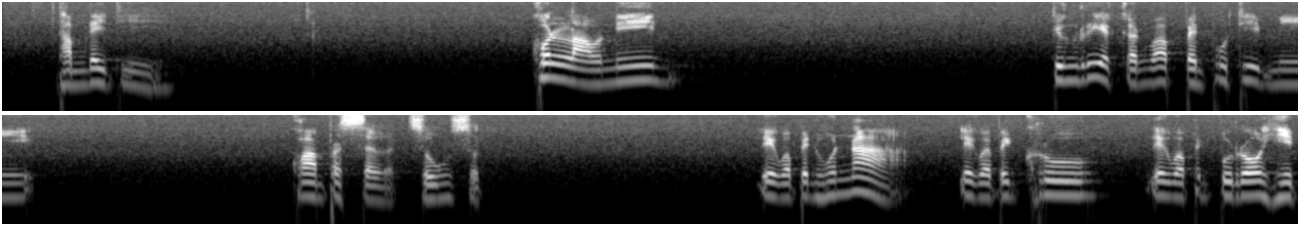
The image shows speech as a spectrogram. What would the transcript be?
ำทำได้ดี คนเหล่านี้ จึงเรียกกันว่าเป็นผู้ที่มีความประเสริฐสูงสุด เรียกว่าเป็นหัวหน้า เรียกว่าเป็นครู เรียกว่าเป็นปุโรหิต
